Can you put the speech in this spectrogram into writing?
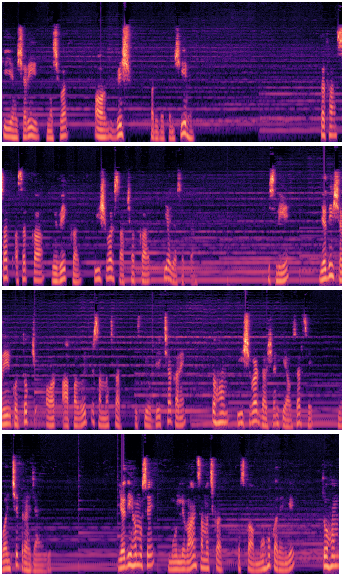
कि यह शरीर नश्वर और विश्व परिवर्तनशील है, तथा सत असत का विवेक कर ईश्वर साक्षात्कार किया जा सकता है। इसलिए यदि शरीर को तुच्छ और अपवित्र समझकर इसकी उपेक्षा करें तो हम ईश्वर दर्शन के अवसर से वंचित रह जाएँगे। यदि हम उसे मूल्यवान समझकर उसका मोह करेंगे तो हम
